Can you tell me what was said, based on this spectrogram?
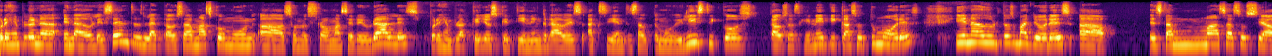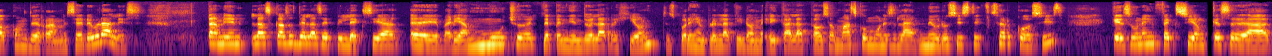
Por ejemplo, en, adolescentes la causa más común ah, son los traumas cerebrales, por ejemplo, aquellos que tienen graves accidentes automovilísticos, causas genéticas o tumores, y en adultos mayores uh, está más asociado con derrames cerebrales. También las causas de las epilepsias eh, varían mucho dependiendo de la región. Entonces, por ejemplo, en Latinoamérica la causa más común es la neurocisticercosis, que es una infección que se da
